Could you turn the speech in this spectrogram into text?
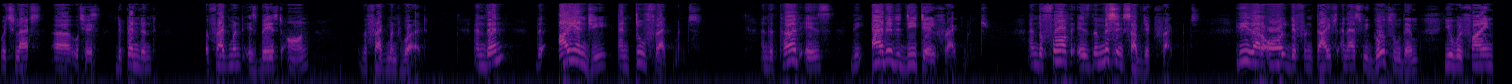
which lacks, uh, which is dependent. A fragment is based on the fragment word. And then ing and two fragments and the third is the added detail fragment and the fourth is the missing subject fragments these are all different types and as we go through them you will find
